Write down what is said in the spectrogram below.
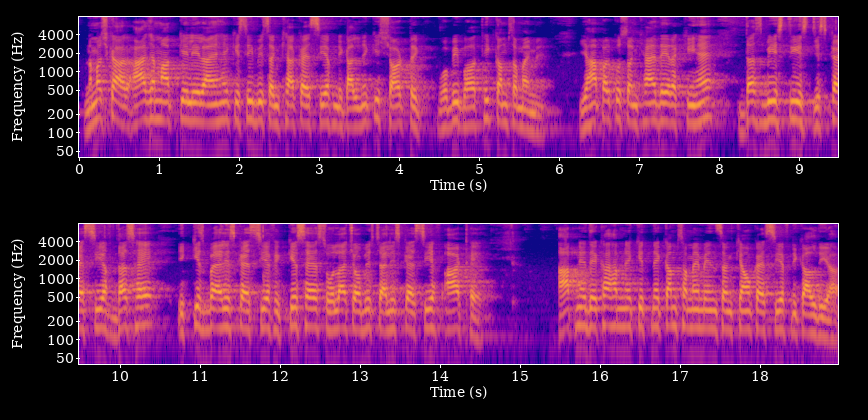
नमस्कार आज हम आपके लिए लाए हैं किसी भी संख्या का एस निकालने की शॉर्ट ट्रिक वो भी बहुत ही कम समय में। यहाँ पर कुछ संख्याएँ दे रखी हैं 10, 20, 30 जिसका एस सी 10 है 21, 42 का एस सी 21 है 16, 24, 40 का एस सी 8 है। आपने देखा हमने कितने कम समय में इन संख्याओं का एस निकाल दिया।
